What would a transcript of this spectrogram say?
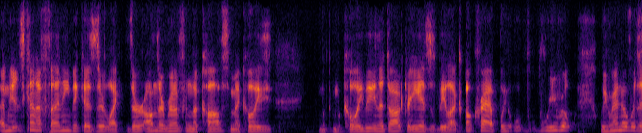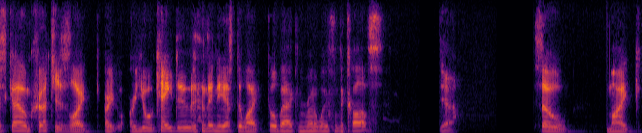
I mean, it's kind of funny because they're like they're on the run from the cops. And McCoy, McCoy being the doctor, he has to be like, "Oh crap, we we we ran over this guy on crutches. Like, are are you okay, dude?" And then he has to like go back and run away from the cops. Yeah. So, Mike,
